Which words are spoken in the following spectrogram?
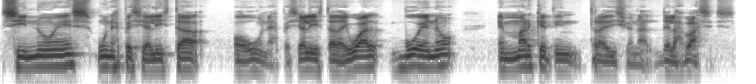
si no es un especialista o una especialista, da igual, bueno en marketing tradicional, de las bases.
